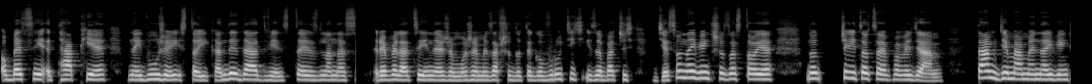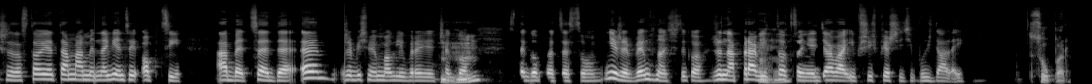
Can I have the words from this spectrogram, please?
obecnie etapie najdłużej stoi kandydat, więc to jest dla nas rewelacyjne, że możemy zawsze do tego wrócić i zobaczyć, gdzie są największe zastoje. No, czyli to, co ja powiedziałam. Tam, gdzie mamy największe zastoje, tam mamy najwięcej opcji A, B, C, D, E, żebyśmy mogli w razie czego mhm. z tego procesu, nie że wymknąć, tylko że naprawić mhm. to, co nie działa i przyspieszyć i pójść dalej. Super.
